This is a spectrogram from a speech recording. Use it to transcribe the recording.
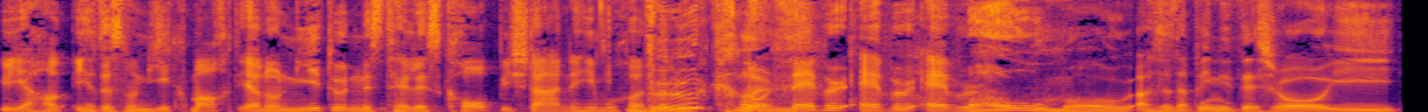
Ich habe hab das noch nie gemacht. Ich habe noch nie durch ein Teleskop in Sternenhimmel können. Wirklich? No, never, ever, ever. Oh, mal. Also, da bin ich dann schon in,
